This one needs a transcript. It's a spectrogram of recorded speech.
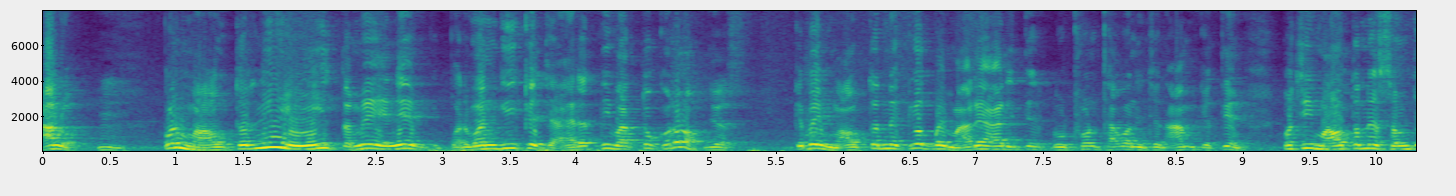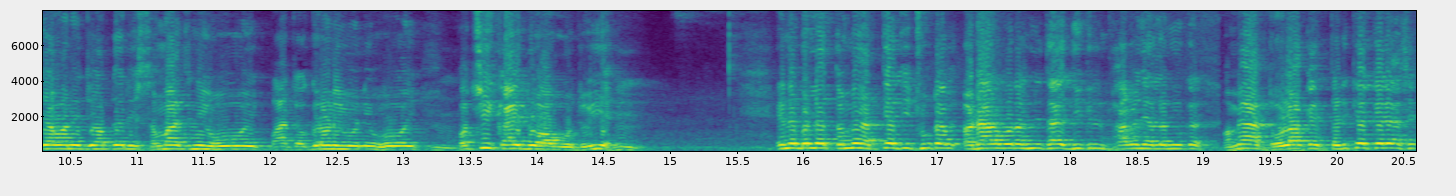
હાલો. પણ માવતરની તમે એને પરવાનગી કે જાહેરાતની વાત તો કરો. કે ભાઈ માવતરને કહો ભાઈ મારે આ રીતે ગોઠવણ થવાની છે આમ કે તેમ. પછી માવતરને સમજાવવાની જવાબદારી સમાજની હોય પાંચ અગ્રણીઓની હોય. પછી કાયદો આવવો જોઈએ. એને બદલે તમે અત્યારથી છૂટા અઢાર વર્ષની થાય દીકરીને ફાવે લગ્ન કરે. અમે આ ધોળા કઈ તરીકે કર્યા છે.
